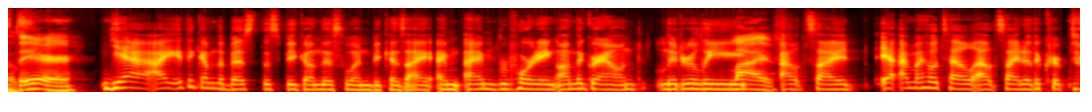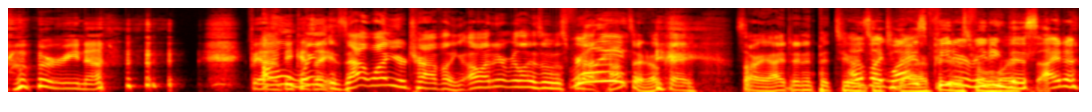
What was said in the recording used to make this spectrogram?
was there. Yeah, I think I'm the best to speak on this one because I, I'm I'm reporting on the ground, literally Live. outside yeah, at my hotel outside of the crypto arena. Yeah, uh, oh because wait, I- is that why you're traveling? Oh, I didn't realize it was for Really? that concert. Okay, sorry, I didn't put two. I was like, why is I figured it Peter reading work. this? I don't.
